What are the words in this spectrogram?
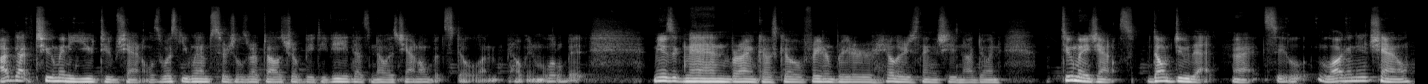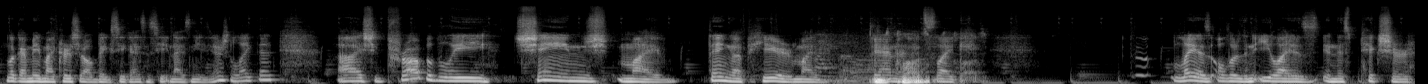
I've got too many YouTube channels. Whiskey Wimps, Surgicals, Reptiles, Show BTV. That's Noah's channel, but still I'm helping him a little bit. Music Man, Brian Kusko, Freedom Breeder, Hillary's thing she's not doing. Too many channels. Don't do that. All right, see, log into your channel. Look, I made my cursor all big so you guys can see it nice and easy. Don't you like that? I should probably change my thing up here, my banner. It's like Leia's older than Eli is in this picture.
